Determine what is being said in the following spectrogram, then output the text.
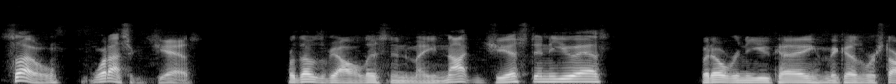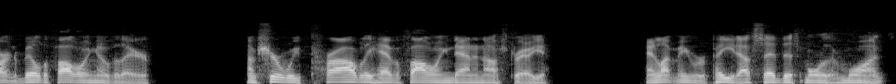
So, what I suggest for those of y'all listening to me, not just in the US, but over in the UK, because we're starting to build a following over there. I'm sure we probably have a following down in Australia. And let me repeat, I've said this more than once.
